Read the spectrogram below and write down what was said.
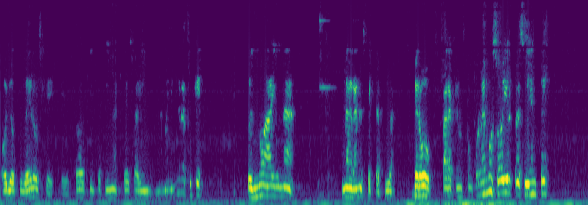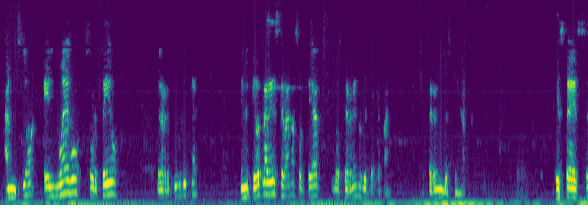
o youtuberos que, todo el tiempo tienen acceso ahí en la mañanera, así que pues no hay una, una gran expectativa. Pero para que nos conformemos, hoy el presidente anunció el nuevo sorteo de la República, en el que otra vez se van a sortear los terrenos de Tecapán, los terrenos de Espinapa. Esta es eh,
